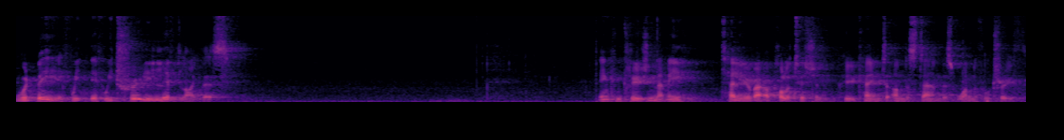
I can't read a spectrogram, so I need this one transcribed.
would be if we, if we truly lived like this. In conclusion, let me tell you about a politician who came to understand this wonderful truth.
